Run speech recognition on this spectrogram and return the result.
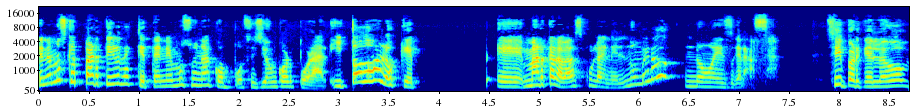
tenemos que partir de que tenemos una composición corporal y todo lo que eh, marca la báscula en el número no es grasa. Sí, porque luego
